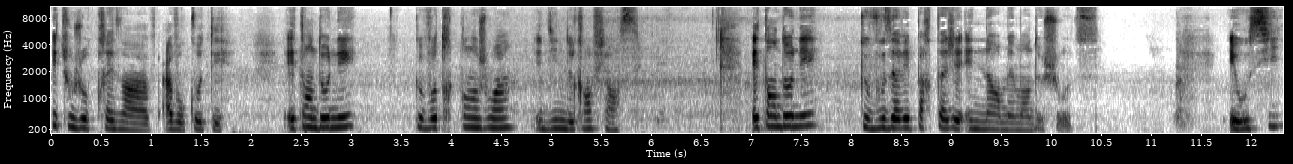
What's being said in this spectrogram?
est toujours présent à vos côtés, étant donné que votre conjoint est digne de confiance, étant donné que vous avez partagé énormément de choses. Et aussi,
